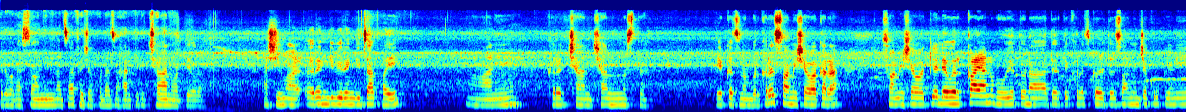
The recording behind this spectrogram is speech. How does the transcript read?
तर बघा स्वामींना चाफ्याच्या फुलाचा हार किती छान वाटते बघा. अशी मा रंगीबिरंगी चाफ आहे. आणि खरंच छान छान मस्त. एकच नंबर. खरंच स्वामी सेवा करा. स्वामी सेवा केल्यावर काय अनुभव येतो ना तर ते खरंच कळतं. स्वामींच्या कृपेने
